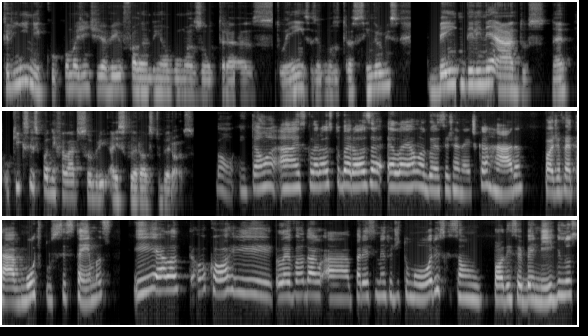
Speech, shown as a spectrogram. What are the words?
clínico, como a gente já veio falando em algumas outras doenças, em algumas outras síndromes, bem delineados, né? O que, que vocês podem falar sobre a esclerose tuberosa? Bom, então a esclerose tuberosa ela é uma doença genética rara, pode afetar múltiplos sistemas e ela ocorre levando a, a aparecimento de tumores que são podem ser benignos,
